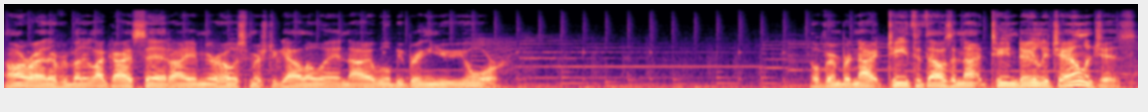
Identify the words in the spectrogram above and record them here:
Alright, everybody, like I said, I am your host, Mr. Gallo, and I will be bringing you your November 19th, 2019 daily challenges.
